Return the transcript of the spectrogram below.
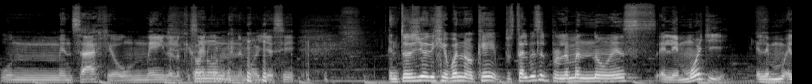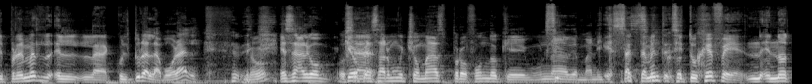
un mensaje o un mail o lo que Con sea con un- emoji así. Entonces yo dije, bueno, ok, pues tal vez el problema no es el emoji. El, el problema es el- la cultura laboral, ¿no? Es algo, O quiero sea, pensar mucho más profundo que una Sí, de manita. Exactamente. Si tu jefe n- no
